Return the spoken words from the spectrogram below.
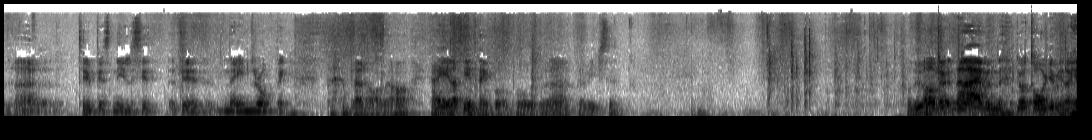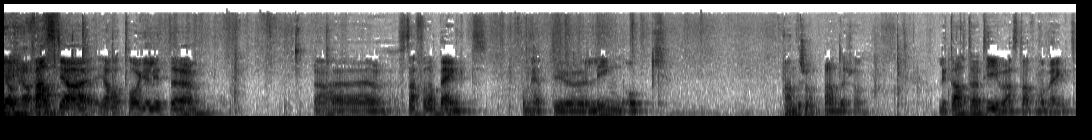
Eller, Eh, Typiskt Nils name-dropping. Per Hagen, jaha. Jag har hela tiden tänkt på, på eh, Ja. Per Wikström. Och du Ja, då? nu, nej, men du har tagit mina grejer. Ja, ja, Fast jag, jag har tagit lite... eh, Staffan och Bengt. De hette ju Ling och Andersson. Andersson. Lite alternativa Staffan och Bengt.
